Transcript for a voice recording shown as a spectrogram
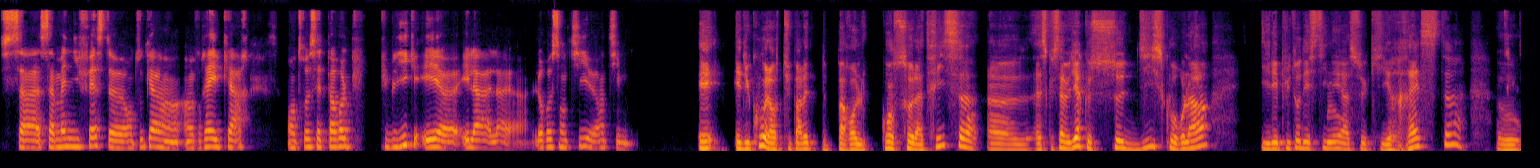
ça manifeste en tout cas un, vrai écart entre cette parole publique et, le ressenti intime. Et, et, du coup, alors tu parlais de paroles consolatrices. Euh, Est-ce que ça veut dire que ce discours-là, il est plutôt destiné à ceux qui restent, aux,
